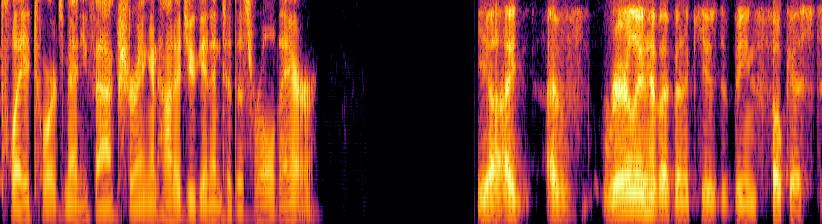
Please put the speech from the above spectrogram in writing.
play towards manufacturing and how did you get into this role there? Yeah i i've rarely have i been accused of being focused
